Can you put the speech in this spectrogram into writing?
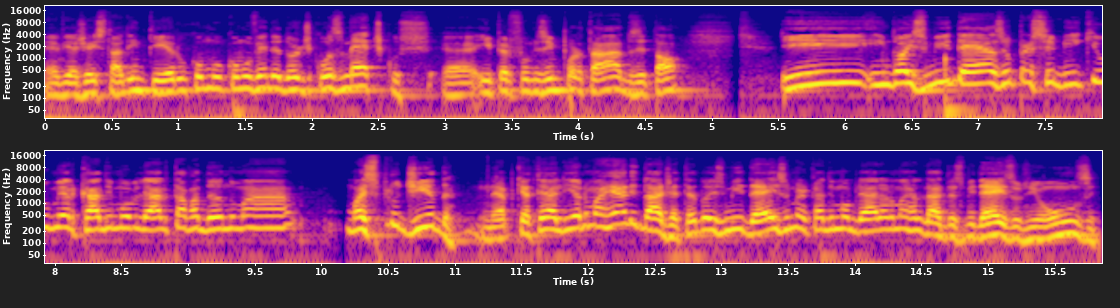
é, viajei o estado inteiro como, como vendedor de cosméticos é, e perfumes importados e tal. E em 2010 eu percebi que o mercado imobiliário estava dando uma, uma explodida, né? Porque até ali era uma realidade. Até 2010 o mercado imobiliário era uma realidade. 2010, 2011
